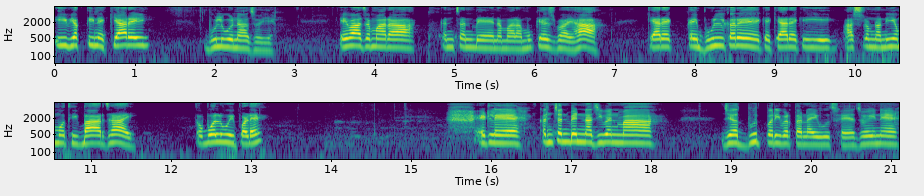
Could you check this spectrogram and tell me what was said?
એ વ્યક્તિને ક્યારેય ભૂલવું ના જોઈએ. એવા જ અમારા કંચનબેન, અમારા મુકેશભાઈ, હા, ક્યારેક કંઈ ભૂલ કરે કે ક્યારેક એ આશ્રમના નિયમોથી બહાર જાય, તો બોલવુંય પડે. એટલે કંચનબેનના જીવનમાં જે અદ્ભુત પરિવર્તન આવ્યું છે, જોઈને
